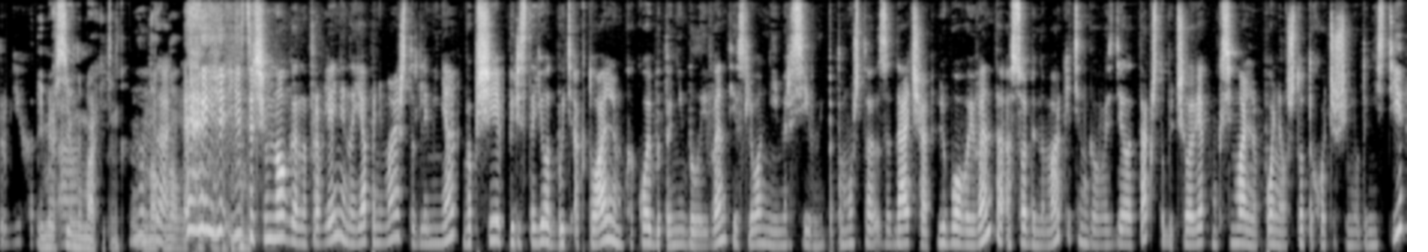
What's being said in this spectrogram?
других... Иммерсивный а... маркетинг. Ну но, да, но... есть очень много направлений, но я понимаю, что для меня вообще перестает быть актуальным какой бы то ни был ивент, если он не иммерсивный, потому что задача любого ивента, особенно маркетингового, сделать так, чтобы человек максимально понял, что ты хочешь ему донести,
